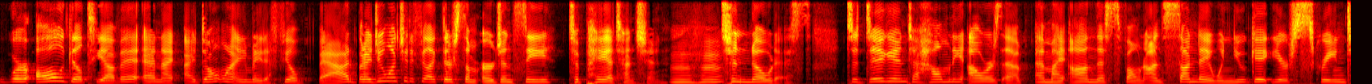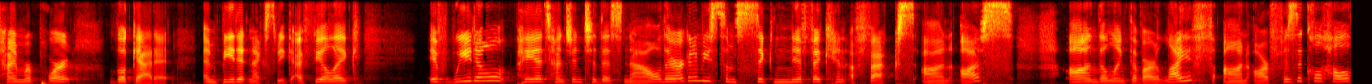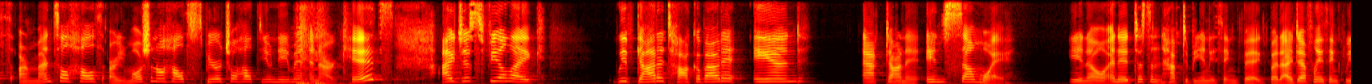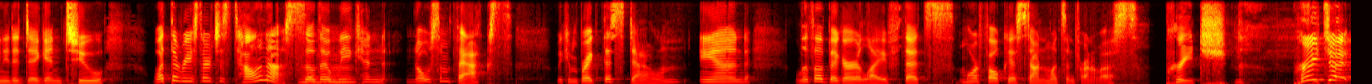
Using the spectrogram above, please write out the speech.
we're all guilty of it. And I, I don't want anybody to feel bad, but I do want you to feel like there's some urgency to pay attention, mm-hmm. to notice, to dig into how many hours am, am I on this phone. On Sunday, when you get your screen time report, look at it and beat it next week. I feel like if we don't pay attention to this now, there are going to be some significant effects on us, on the length of our life, on our physical health, our mental health, our emotional health, spiritual health, you name it, and our kids. I just feel like we've got to talk about it and act on it in some way, you know, and it doesn't have to be anything big, but I definitely think we need to dig into what the research is telling us so that we mm-hmm. can know some facts we can break this down and live a bigger life that's more focused on what's in front of us. Preach. Preach it.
